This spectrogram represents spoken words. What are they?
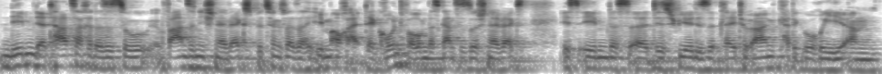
neben der Tatsache, dass es so wahnsinnig schnell wächst, beziehungsweise eben auch der Grund, warum das Ganze so schnell wächst, ist eben, dass äh, dieses Spiel diese Play-to-Earn-Kategorie ähm,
